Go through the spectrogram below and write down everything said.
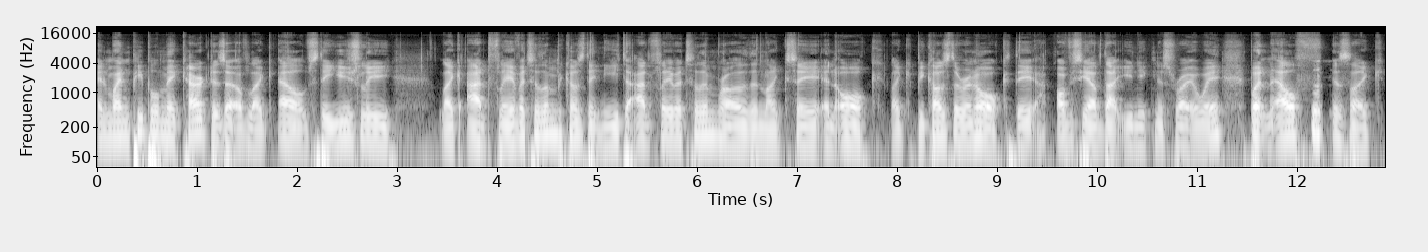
And when people make characters out of like elves they usually like add flavor to them because they need to add flavor to them rather than like say an orc. Like because they're an orc they obviously have that uniqueness right away. But an elf is like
